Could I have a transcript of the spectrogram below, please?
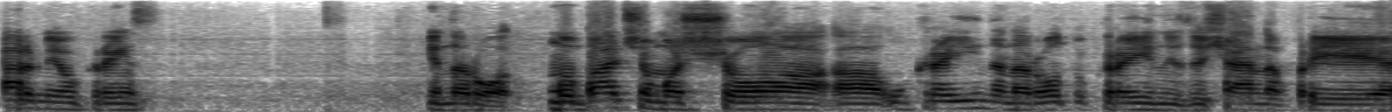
армія, українська і народ. Ми бачимо, що е, Україна, народ України, звичайно, при е,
